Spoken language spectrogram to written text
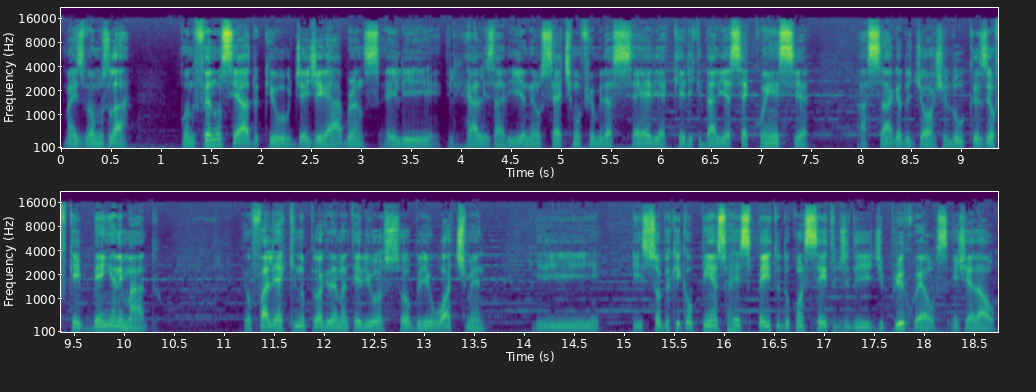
Mas vamos lá. Quando foi anunciado que o J.J. Abrams ele, ele realizaria né, o sétimo filme da série, aquele que daria sequência à saga do George Lucas, eu fiquei bem animado. Eu falei aqui no programa anterior sobre Watchmen e, e sobre o que, que eu penso a respeito do conceito de, de, de prequels em geral,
